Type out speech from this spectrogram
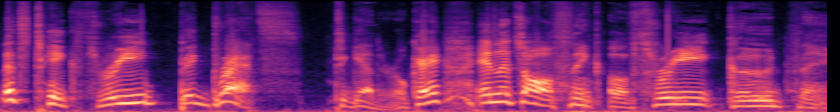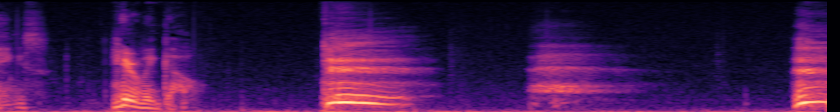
Let's take three big breaths together, okay? And let's all think of three good things. Here we go.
